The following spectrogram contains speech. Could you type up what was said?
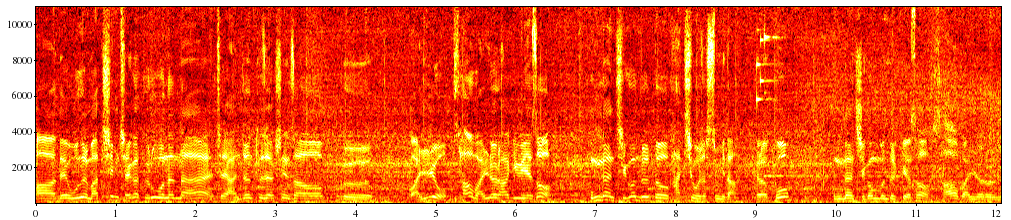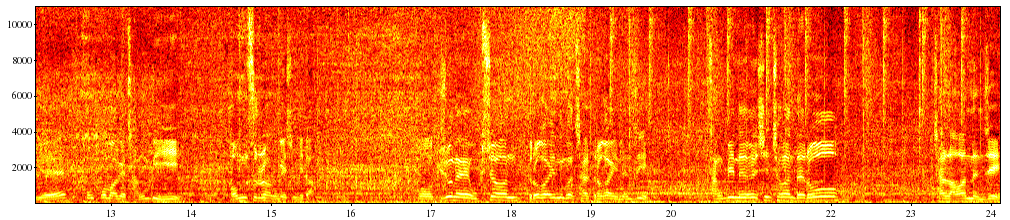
아, 네, 오늘 마침 제가 들어오는 날 제 안전투자 혁신 사업 그 완료, 사업 완료를 하기 위해서 공단 직원들도 같이 오셨습니다. 그래갖고 공단 직원분들께서 사업 완료를 위해 꼼꼼하게 장비 검수를 하고 계십니다. 어, 기존에 옵션 들어가 있는 건 잘 들어가 있는지 장비는 신청한 대로 잘 나왔는지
